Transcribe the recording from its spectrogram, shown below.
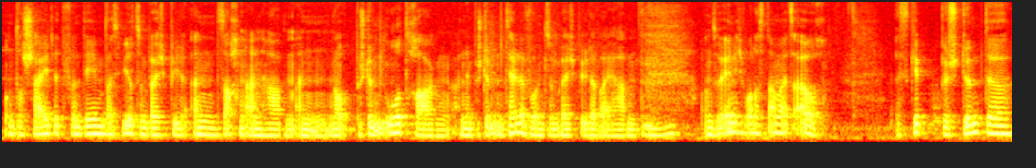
unterscheidet von dem, was wir zum Beispiel an Sachen anhaben, an einer bestimmten Uhr tragen, an einem bestimmten Telefon zum Beispiel dabei haben. Mhm. Und so ähnlich war das damals auch. Es gibt bestimmte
